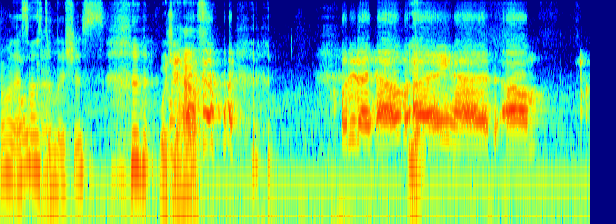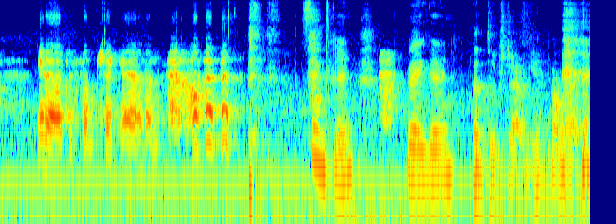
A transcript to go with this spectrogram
Oh, that okay. sounds delicious. what you have? what did I have? Yeah. I had, um, you know, just some chicken and Sounds good. Very good. Nothing too extravagant. All right.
